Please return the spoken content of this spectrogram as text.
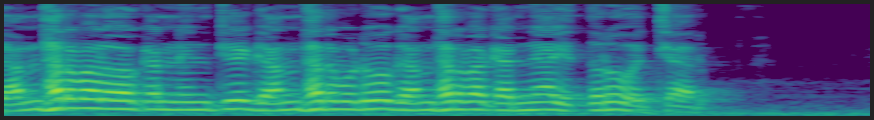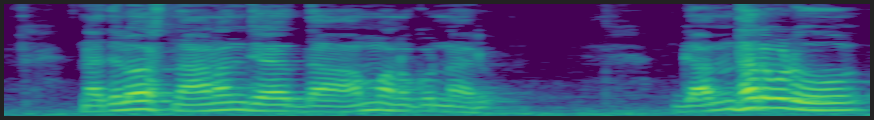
గంధర్వలోకం నుంచి గంధర్వుడు గంధర్వ కన్య ఇద్దరూ వచ్చారు. నదిలో స్నానం చేద్దాం అనుకున్నారు. గంధర్వుడు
